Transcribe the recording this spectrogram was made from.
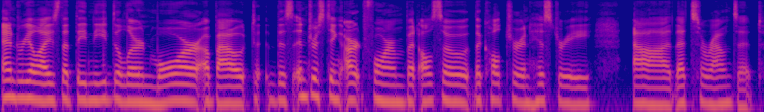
and realize that they need to learn more about this interesting art form, but also the culture and history uh, that surrounds it.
